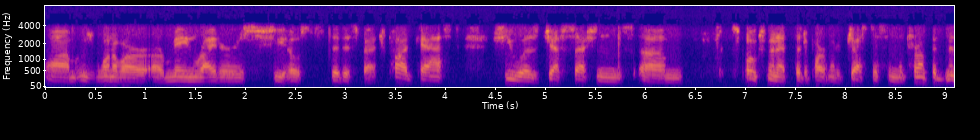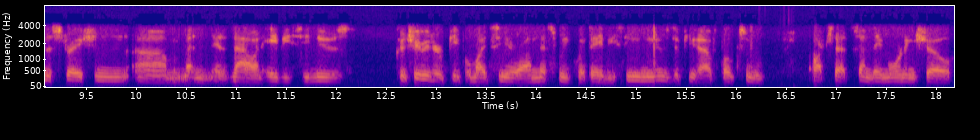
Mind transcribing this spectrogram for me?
um, who's one of our, our main writers. She hosts the Dispatch podcast. She was Jeff Sessions. Um, spokesman at the Department of Justice in the Trump administration, um, and is now an ABC News contributor. People might see her on This Week with ABC News if you have folks who watch that Sunday morning show.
